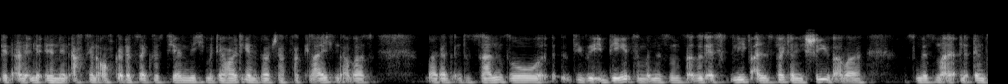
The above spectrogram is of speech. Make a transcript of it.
in, den 18 aufgehört zu existieren, nicht mit der heutigen Wirtschaft vergleichen, aber es war ganz interessant, so diese Idee zumindestens. Also es lief alles völlig schief, aber zumindest mal ganz,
